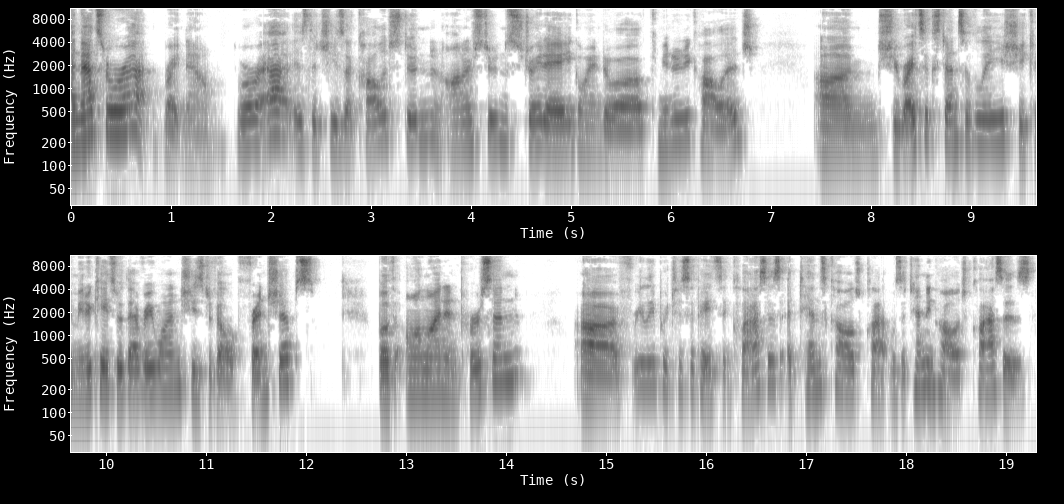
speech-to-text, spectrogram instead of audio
and that's where we're at right now. Where we're at is that she's a college student an honor student straight a going to a community college. Um, she writes extensively. She communicates with everyone. She's developed friendships both online and person. Uh, freely participates in classes attends college class was attending college classes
